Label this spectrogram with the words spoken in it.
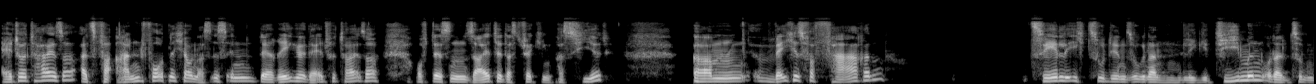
Advertiser, als Verantwortlicher, und das ist in der Regel der Advertiser, auf dessen Seite das Tracking passiert, ähm, welches Verfahren zähle ich zu den sogenannten legitimen oder zum,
